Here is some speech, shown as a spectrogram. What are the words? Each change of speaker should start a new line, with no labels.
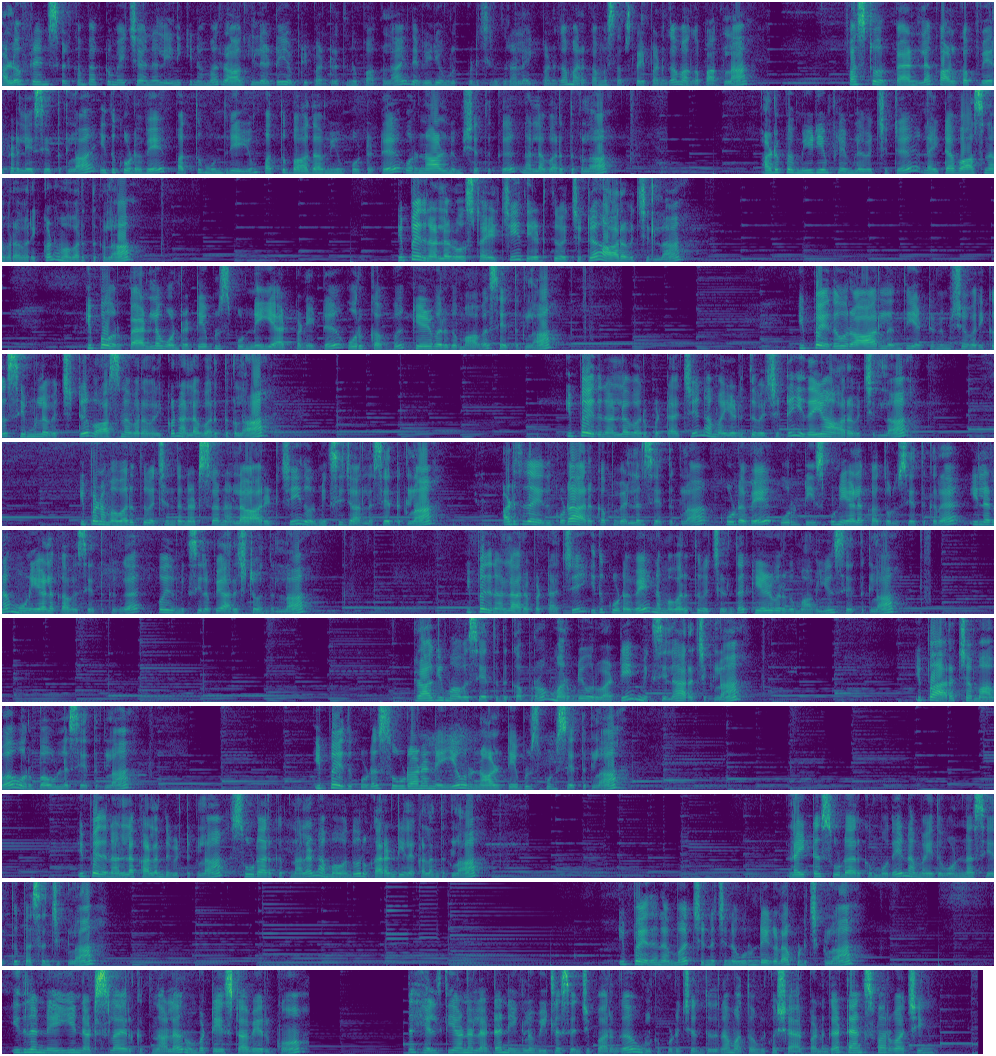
Hello friends welcome back to my channel இன்றைக்கி நம்ம ராகி லட்டு எப்படி பண்ணுறதுன்னு பார்க்கலாம். இந்த வீடியோ உங்களுக்கு பிடிச்சிருந்ததுன்னா லைக் பண்ணுங்கள் மறக்காமல் சப்ஸ்கிரைப் பண்ணுங்கள் வாங்க பார்க்கலாம். ஃபஸ்ட் ஒரு பேனில் கால் கப் வேர்க்கடலையை சேர்த்துக்கலாம். இது கூடவே பத்து முந்திரியையும் பத்து பாதாமியும் போட்டுட்டு ஒரு நாலு நிமிஷத்துக்கு நல்லா வறுத்துக்கலாம். அடுப்பை மீடியம் ஃப்ளேமில் வச்சுட்டு லைட்டாக வாசனை வர வரைக்கும் நம்ம வறுத்துக்கலாம். இப்போ இது நல்லா ரோஸ்ட் ஆயிடுச்சு. இதை எடுத்து வச்சுட்டு ஆற வச்சிடலாம். இப்போ ஒரு பேனில் ஒன்றரை டேபிள் ஸ்பூன் நெய் ஆட் பண்ணிவிட்டு ஒரு கப்பு கேழ்வரகு மாவை சேர்த்துக்கலாம். இப்போ ஏதோ ஒரு ஆறுலேருந்து எட்டு நிமிஷம் வரைக்கும் சிம்மில் வச்சுட்டு வாசனை வர வரைக்கும் நல்லா வறுத்துக்கலாம். இப்போ இது நல்லா வறுப்பட்டாச்சு நம்ம எடுத்து வச்சுட்டு இதையும் ஆற வச்சிடலாம். இப்போ நம்ம வறுத்து வச்சிருந்த நட்ஸ்லாம் நல்லா ஆறிடுச்சு இது ஒரு மிக்சி ஜாரில் சேர்த்துக்கலாம். அடுத்ததாக இது கூட அரை கப் வெல்லம் சேர்த்துக்கலாம். கூடவே ஒரு டீஸ்பூன் ஏலக்காய் தூள் சேர்த்துக்கிறேன். இல்லைனா மூணு ஏலக்காவை சேர்த்துக்குங்க. இப்போ இது மிக்சியில் போய் அரைச்சிட்டு வந்துடலாம். இப்போ இது நல்லா அரைப்பட்டாச்சு. இது கூடவே நம்ம வறுத்து வச்சுருந்த கேழ்வரகு மாவையும் சேர்த்துக்கலாம். ராகி மாவை சேர்த்ததுக்கப்புறம் மறுபடியும் ஒரு வாட்டி மிக்சியில் அரைச்சிக்கலாம். இப்போ அரைச்ச மாவை ஒரு பவுலில் சேர்த்துக்கலாம். இப்போ இது கூட சூடான நெய்யை ஒரு நாலு டேபிள் ஸ்பூன் சேர்த்துக்கலாம். இப்போ இதை நல்லா கலந்து விட்டுக்கலாம். சூடாக இருக்கிறதுனால நம்ம வந்து ஒரு கரண்டியில் கலந்துக்கலாம். லைட்டாக சூடாக இருக்கும் போதே நம்ம இது ஒன்றா சேர்த்து பிசைஞ்சிக்கலாம். இப்போ இதை நம்ம சின்ன சின்ன உருண்டைகளாக பிடிச்சிக்கலாம். இதில் நெய் நட்ஸ்லாம் இருக்கிறதுனால ரொம்ப டேஸ்ட்டாகவே இருக்கும். இந்த ஹெல்த்தியான லட்டை நீங்களும் வீட்டில் செஞ்சு பாருங்கள் உங்களுக்கு பிடிச்சிருந்ததுன்னா மற்றவங்களுக்கும் ஷேர் பண்ணுங்கள் தேங்க்ஸ் ஃபார் வாட்சிங்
